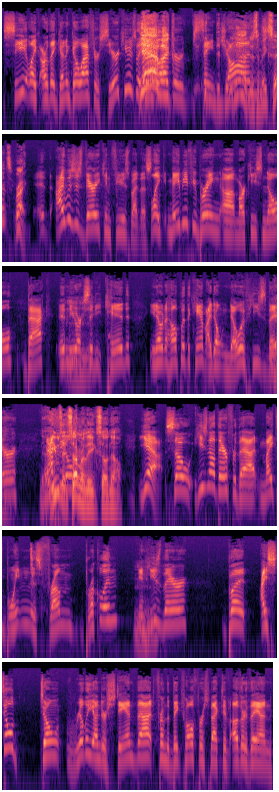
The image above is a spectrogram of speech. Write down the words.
see like are they going to go after Syracuse? Are they yeah, like after St. it- Yeah, does it make sense? Right. I was just very confused by this. Like maybe if you bring uh, Markquis Nowell back, a New Mm-hmm. York City kid, you know, to help with the camp. I don't know if he's there. No, he was at only- summer league, so no. Yeah, so he's not there for that. Mike Boynton is from Brooklyn, and Mm-hmm. he's there, but I still don't really understand that from the Big 12 perspective, other than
